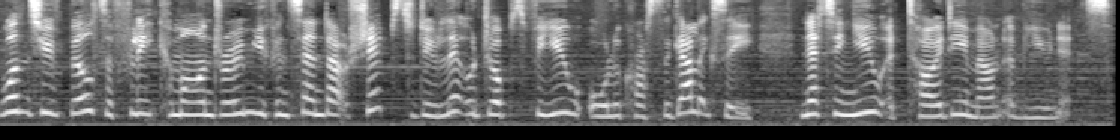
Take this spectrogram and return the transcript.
Once you've built a fleet command room, you can send out ships to do little jobs for you all across the galaxy, netting you a tidy amount of units.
